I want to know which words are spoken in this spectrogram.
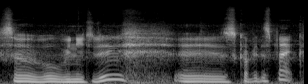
So all we need to do is copy this back.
